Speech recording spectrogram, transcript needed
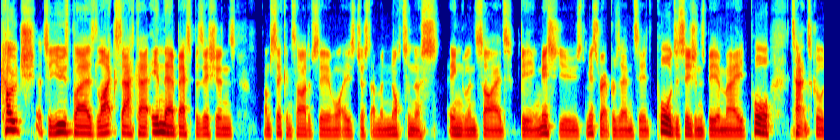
coach to use players like Saka in their best positions. I'm sick and tired of seeing what is just a monotonous England side being misused, misrepresented, poor decisions being made, poor tactical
